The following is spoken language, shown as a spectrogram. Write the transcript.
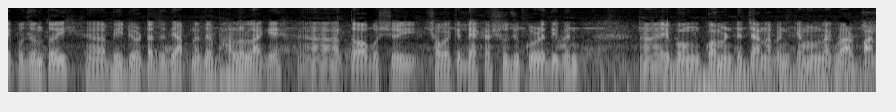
এ পর্যন্তই। ভিডিওটা যদি আপনাদের ভালো লাগে তো অবশ্যই সবাইকে দেখার সুযোগ করে দিবেন। এবং কমেন্টে জানাবেন কেমন লাগল। আর পান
